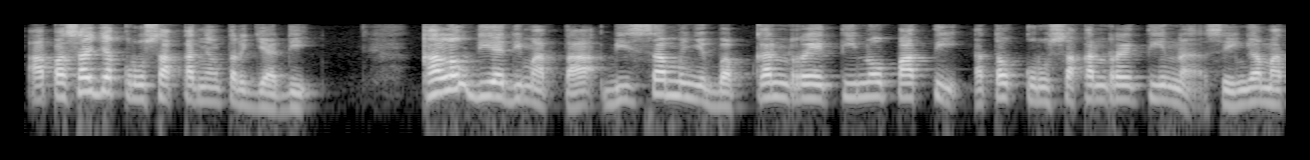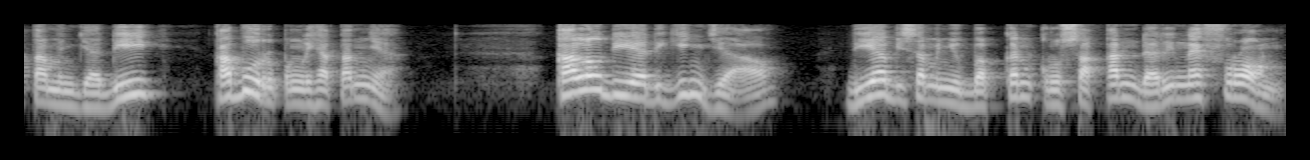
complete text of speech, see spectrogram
Apa saja kerusakan yang terjadi? Kalau dia di mata bisa menyebabkan retinopati atau kerusakan retina sehingga mata menjadi kabur penglihatannya. Kalau dia di ginjal, dia bisa menyebabkan kerusakan dari nefron,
